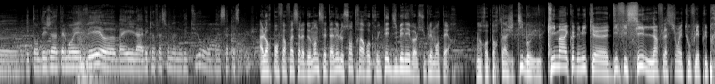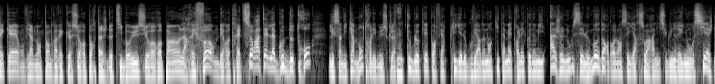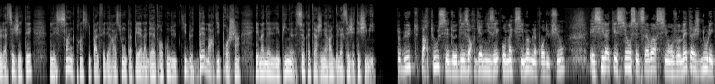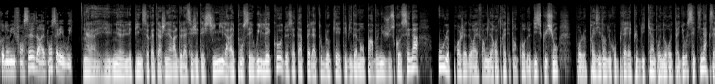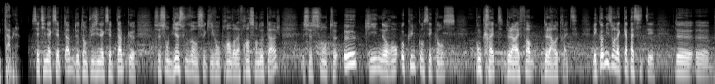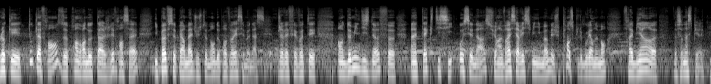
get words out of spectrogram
étant déjà tellement élevées, bah, et avec l'inflation de la nourriture, bah, ça passe plus. Alors pour faire face à la demande, cette année, le centre a recruté 10 bénévoles supplémentaires. Un reportage Thibaut Climat économique euh, difficile, l'inflation étouffe les plus précaires. On vient de l'entendre avec ce reportage de Thibaut sur Europe 1. La réforme des retraites sera-t-elle la goutte de trop? Les syndicats montrent les muscles. Tout bloqué pour faire plier le gouvernement, quitte à mettre l'économie à genoux. C'est le mot d'ordre lancé hier soir à l'issue d'une réunion au siège de la CGT. Les cinq principales fédérations ont appelé à la grève reconductible dès mardi prochain. Emmanuel Lépine, secrétaire général de la CGT Chimie. Le but partout, c'est de désorganiser au maximum la production. Et si la question, c'est de savoir si on veut mettre à genoux l'économie française, la réponse, elle est oui. Voilà, Lépine, secrétaire général de la CGT Chimie, la réponse est oui. L'écho de cet appel à tout bloquer est évidemment parvenu jusqu'au Sénat, où le projet de réforme des retraites est en cours de discussion. Pour le président du groupe Les Républicains, Bruno Retailleau, c'est inacceptable. C'est inacceptable, d'autant plus inacceptable que ce sont bien souvent ceux qui vont prendre la France en otage, ce sont eux qui n'auront aucune conséquence concrète de la réforme de la retraite. Mais comme ils ont la capacité de euh, bloquer toute la France, de prendre en otage les Français, ils peuvent se permettre justement de provoquer ces menaces. J'avais fait voter en 2019 euh, un texte ici au Sénat sur un vrai service minimum et je pense que le gouvernement ferait bien euh,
